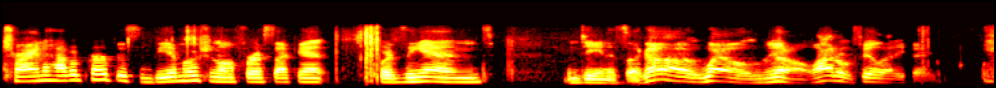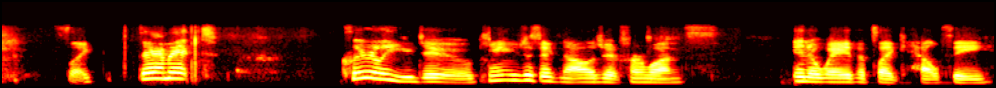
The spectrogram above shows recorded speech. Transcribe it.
trying to have a purpose and be emotional for a second towards the end. And Dean is like, oh, well, you know, I don't feel anything. It's like, damn it. Clearly you do. Can't you just acknowledge it for once in a way that's like healthy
